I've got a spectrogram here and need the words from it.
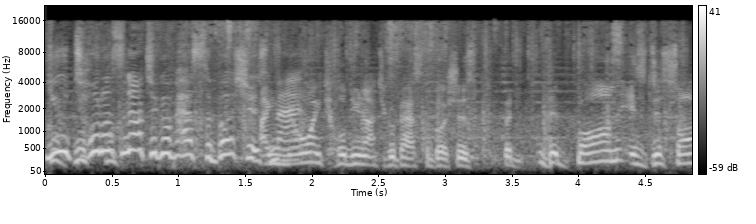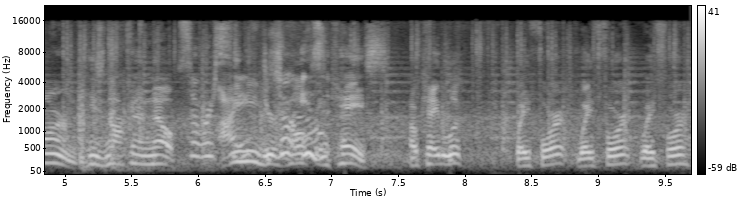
You told us not to go past the bushes, I Matt. know I told you not to go past the bushes, but the bomb is disarmed. He's not going to know. So we're safe. I need your So help is in case. Okay, look. Wait for it. Wait for it. Wait for it.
